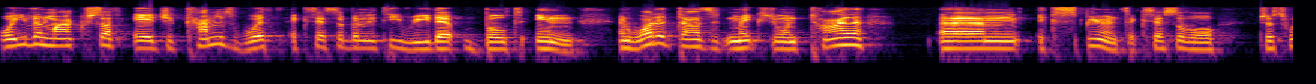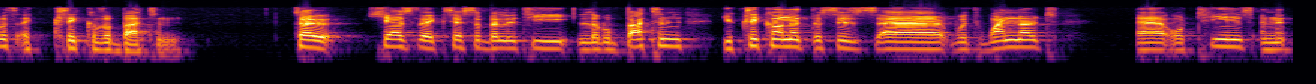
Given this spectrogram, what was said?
or even Microsoft Edge, it comes with Accessibility Reader built in. And what it does, it makes your entire um, experience accessible just with a click of a button. So here's the accessibility little button. You click on it. This is uh, with OneNote uh, or Teams, and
